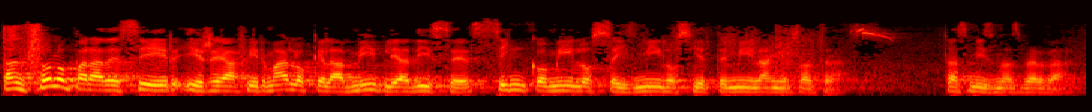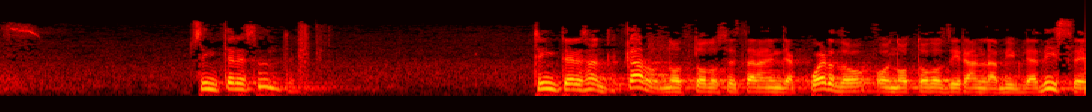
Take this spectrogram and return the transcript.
tan solo para decir y reafirmar lo que la Biblia dice cinco mil o seis mil o siete mil años atrás, las mismas verdades. Es interesante. Es interesante. Claro, no todos estarán de acuerdo o no todos dirán la Biblia dice,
